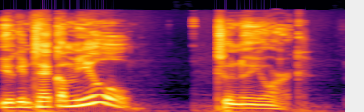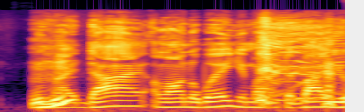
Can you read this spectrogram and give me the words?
You can take a mule to New York. You Mm-hmm. might die along the way. You might have to buy you,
